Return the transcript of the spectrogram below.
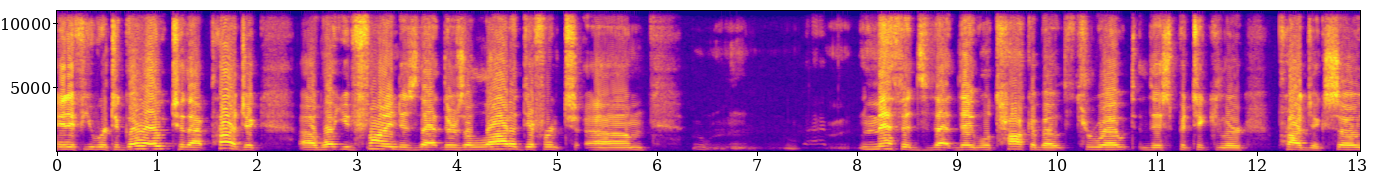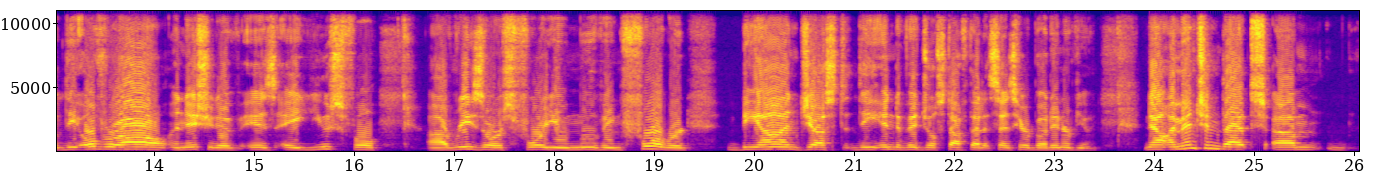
And if you were to go out to that project, uh, what you'd find is that there's a lot of different um, methods that they will talk about throughout this particular project. So the overall initiative is a useful uh, resource for you moving forward beyond just the individual stuff that it says here about interviewing. Now I mentioned that um,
